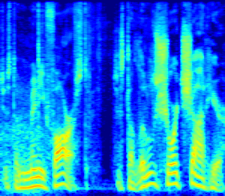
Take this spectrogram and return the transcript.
just a mini forest. Just a little short shot here.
